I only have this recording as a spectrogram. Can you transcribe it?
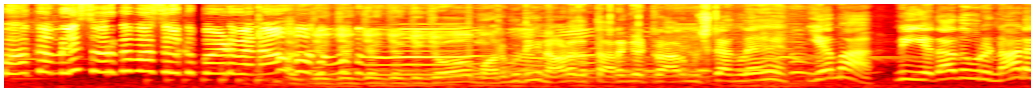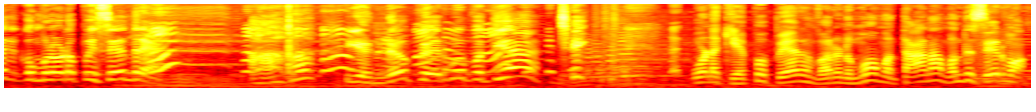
பார்க்காமலே சொர்க்க வாசலுக்கு போயிடுவேனா மறுபடியும் நாடகத்தை அரங்கேற்ற ஆரம்பிச்சிட்டாங்களே. ஏமா நீ ஏதாவது ஒரு நாடக கும்பலோட போய் சேர்ந்துற ஆஹா, என்ன பெருமை பத்தியா. உனக்கு எப்ப பேரன் வரணுமோ அவன் தானா வந்து சேருவான்.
